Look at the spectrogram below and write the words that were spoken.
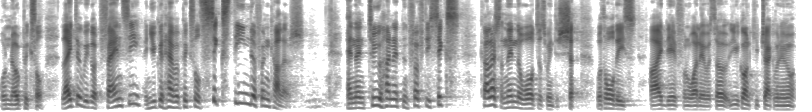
or no pixel. Later we got fancy and you could have a pixel 16 different colors and then 256 colors, and then the world just went to shit with all these high def and whatever. So you can't keep track of it anymore.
